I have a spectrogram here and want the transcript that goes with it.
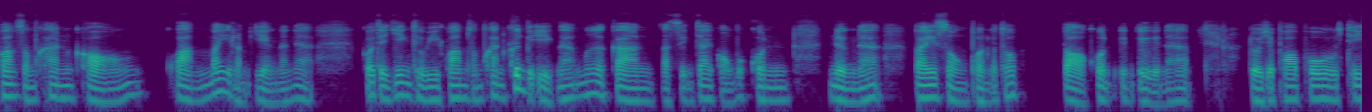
ความสำคัญของ ความไม่ลำเอียงนั้นเนี่ยก็จะยิ่งทวีความสำคัญขึ้นไปอีกนะ เมื่อการตัดสินใจของบุคคลหนึ่งนะไปส่งผลกระทบต่อคนอื่นๆนะครับโดยเฉพาะผู้ที่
